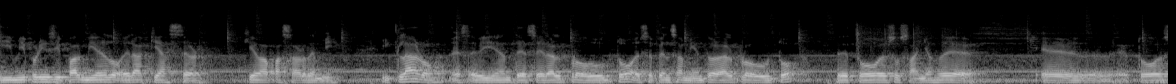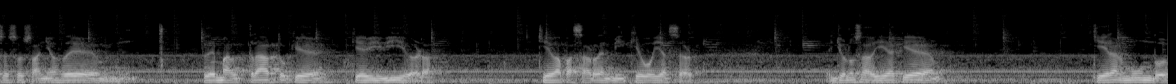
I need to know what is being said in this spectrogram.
Y mi principal miedo era qué hacer, qué va a pasar de mí. Y claro, es evidente, ese era el producto, ese pensamiento era el producto de todos esos años de eh, todos esos años de, maltrato que, que viví, ¿verdad? ¿Qué va a pasar de mí? ¿Qué voy a hacer? Yo no sabía que, que era el mundo.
